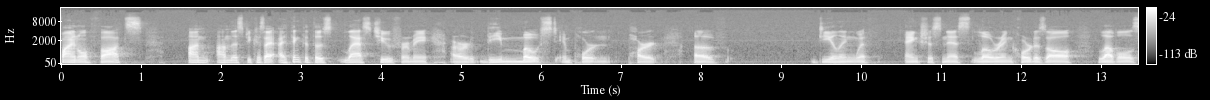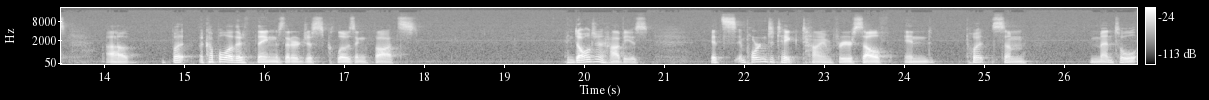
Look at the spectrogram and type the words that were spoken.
final thoughts on, on this because I, I think that those last two for me are the most important part of dealing with anxiousness, lowering cortisol levels. Uh, but a couple other things that are just closing thoughts. Indulge in hobbies. It's important to take time for yourself and put some mental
